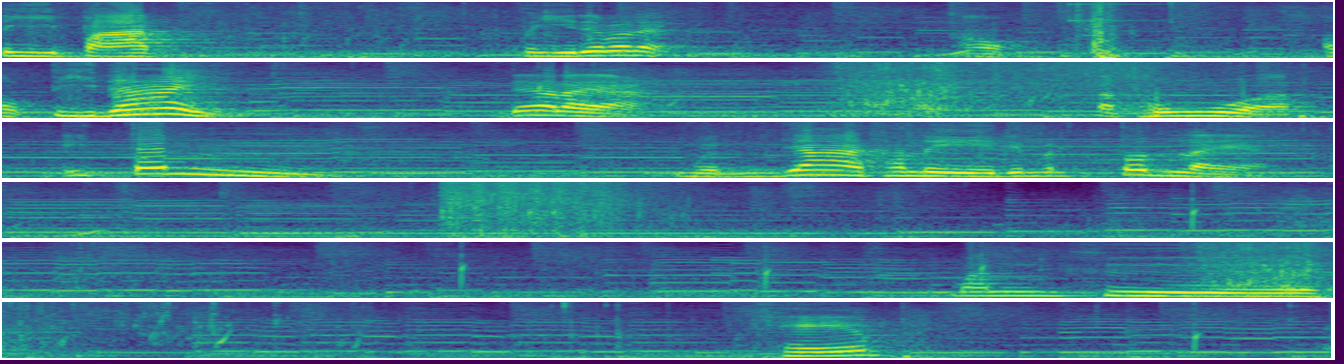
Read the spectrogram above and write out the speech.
ตีปาด ตีได้ปะเนี่ย เอา เอาตีได้ ได้อะไรอะปลาทูอะไอ้ต้น เหมือนหญ้าทะเลนี่มันต้นอะไรอะ มันคือเคฟไอ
